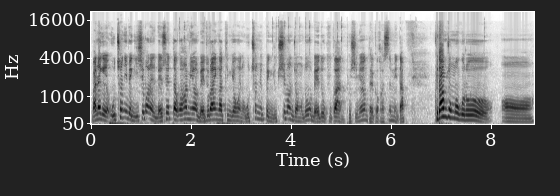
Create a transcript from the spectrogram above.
만약에 5,220원에 매수했다고 하면 매도 라인 같은 경우는 5,660원 정도 매도 구간 보시면 될 것 같습니다. 그 다음 종목으로 어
